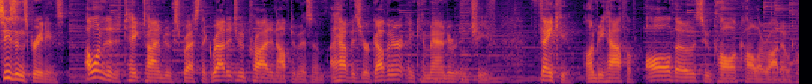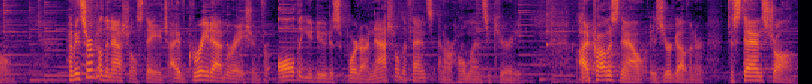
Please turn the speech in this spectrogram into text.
Season's greetings. I wanted to take time to express the gratitude, pride, and optimism I have as your Governor and Commander-in-Chief. Thank you on behalf of all those who call Colorado home. Having served on the national stage, I have great admiration for all that you do to support our national defense and our homeland security. I promise now, as your governor, to stand strong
